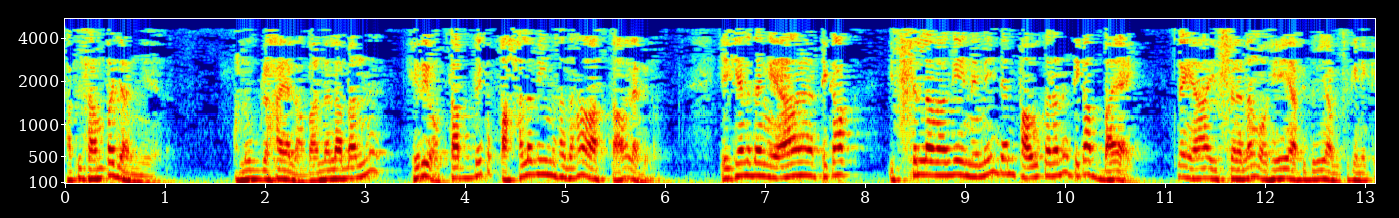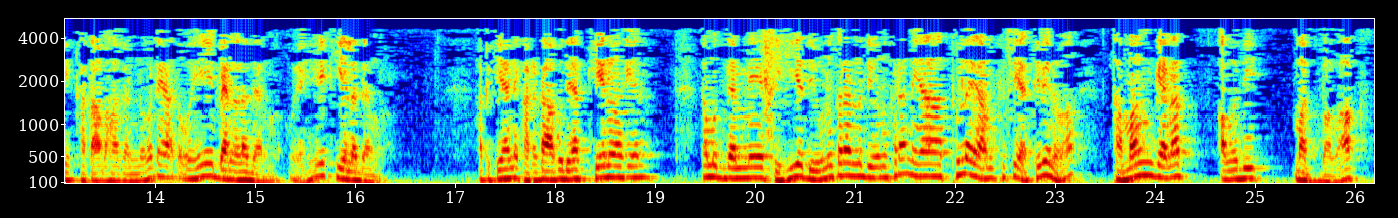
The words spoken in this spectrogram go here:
සති සම්පජඤ්ඤය අනුග්‍රහය ලබන්න ලබන්න හිරි ඔත්තබ් දෙක පහළ වීම සඳහා අවස්ථාව ලැබෙනවා. ඒ කියන්නේ දැන් එයා ටිකක් ඉස්සෙල්ලා වගේ නෙමෙයි දැන් පව් කරන්න ටිකක් බයයි. දැන් එයා ඉස්සෙල්ලා නම් ඔහේ අපි දුන්නේ අම්ස කෙනෙක් එක්ක කතා බහ කරනකොට එයාට ඔහේ බැනලා දැම්මා. ඔහේ කියලා දැම්මා. අපි කියන්නේ කටට ආපු දෙයක් කියනවා කියලා. නමුත් දැන් මේ සිහිය දියුණු කරන්න දියුණු කරන්න එයා තුල යම්කිසි ඇති වෙනවා තමන් ගැනත් අවදිමත් බවක්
